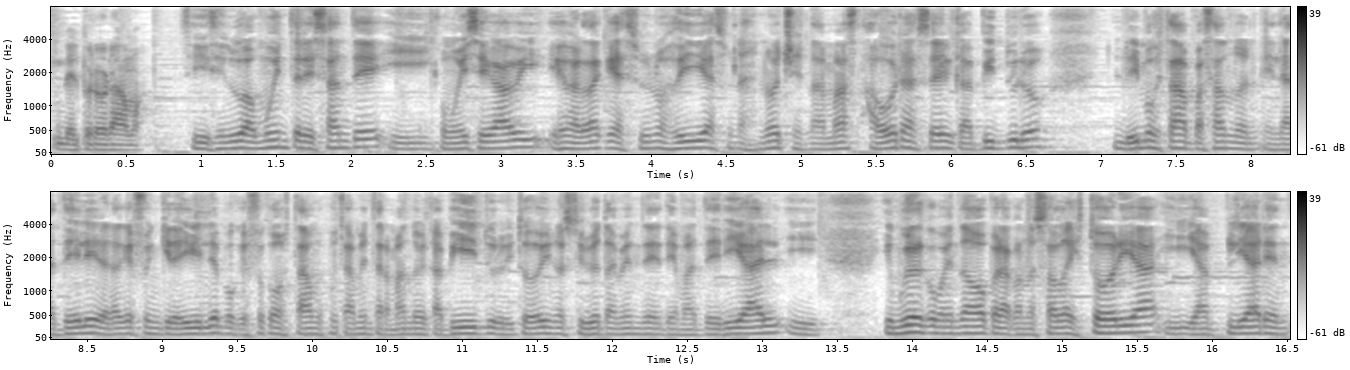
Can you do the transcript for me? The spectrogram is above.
del programa. Sí, sin duda muy interesante y como dice Gaby, es verdad que hace unos días, unas noches nada más, ahora hacer el capítulo, lo vimos que estaba pasando en, la tele, la verdad que fue increíble porque fue cuando estábamos justamente armando el capítulo y todo y nos sirvió también de, material y, muy recomendado para conocer la historia y ampliar en,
